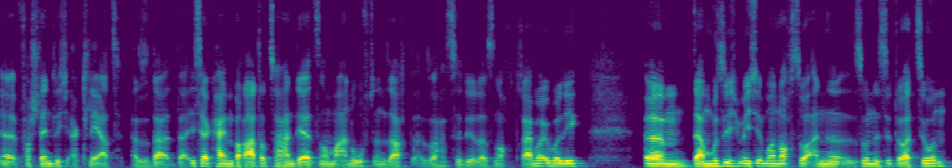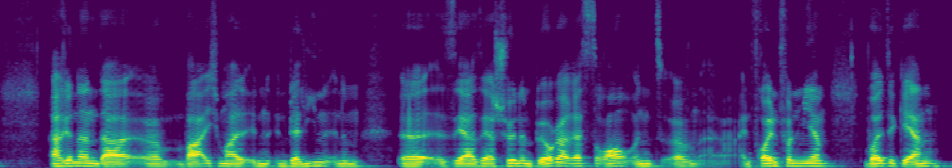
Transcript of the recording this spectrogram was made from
äh, verständlich erklärt. Also da, da ist ja kein Berater zur Hand, der jetzt nochmal anruft und sagt, also hast du dir das noch dreimal überlegt? Ähm, da muss ich mich immer noch so an eine, so eine Situation erinnern. Da äh, war ich mal in, in Berlin in einem äh, sehr, sehr schönen Burger-Restaurant und ähm, ein Freund von mir wollte gern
